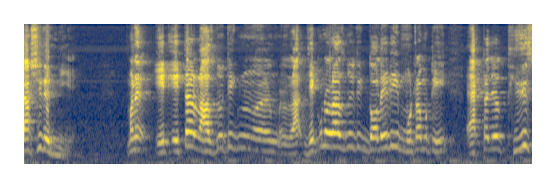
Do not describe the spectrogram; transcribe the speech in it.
চাষিদের নিয়ে। মানে এটা রাজনৈতিক যে কোনো রাজনৈতিক দলেরই মোটামুটি একটা যে থিজিস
